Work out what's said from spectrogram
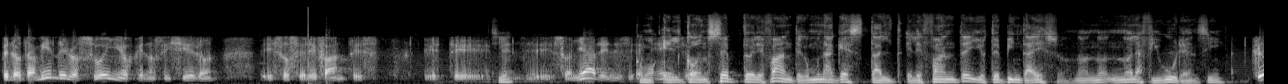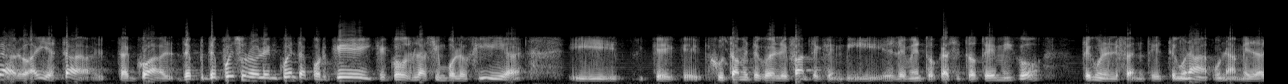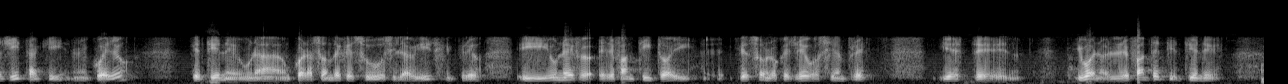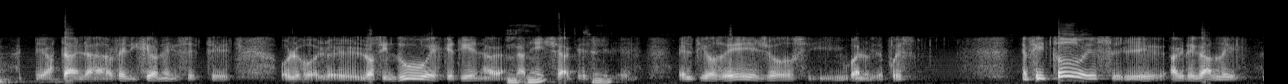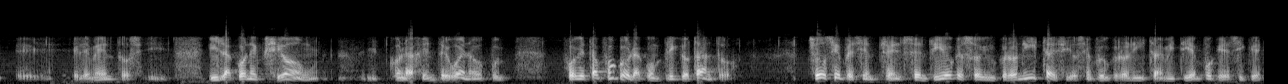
pero también de los sueños que nos hicieron esos elefantes este, eh, soñar en ese como el concepto elefante como una gestalt elefante y usted pinta eso no no no la figura en sí. Claro ahí está tal cual. Después uno le encuentra por qué y que con la simbología y que, justamente con el elefante que es mi elemento casi totémico tengo un elefante tengo una una medallita aquí en el cuello que tiene una, un corazón de Jesús y la Virgen, creo, y un elefantito ahí, eh, que son los que llevo siempre y este y bueno el elefante tiene eh, hasta en las religiones este o los, hindúes que tienen a Ganesha que es el, dios de ellos y bueno y después en fin todo es eh, agregarle eh, elementos y, y la conexión con la gente, bueno, porque tampoco la complico tanto. Yo siempre he sentido que soy un cronista, he sido siempre un cronista de mi tiempo, que decir que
